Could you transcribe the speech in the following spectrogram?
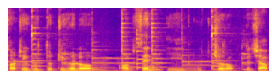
সঠিক উত্তরটি হলো অপশন এ, উচ্চ রক্তচাপ।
